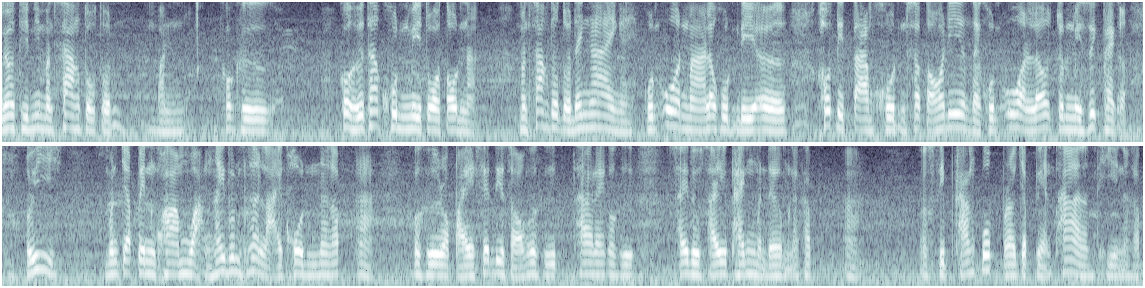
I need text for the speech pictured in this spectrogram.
แล้วทีนี้มันสร้างตัวตนมันก็คือก็คือถ้าคุณมีตัวตนอะ มันสร้างตัวตนได้ง่ายไง คุณอ้วนมาแล้วหุ่นดีเออเขาติดตามคุณสตอรี่ตั้งแต่คุณอ้วนแล้วจนมีซิกแพคอะเฮ้ยมันจะเป็นความหวังให้เพื่อนๆหลายคนนะครับอะก็คือเราไปเซตที่สองก็คือท่าแรกก็คือไซด์ดูไซด์แพงเหมือนเดิมนะครับอะ สิบครั้งปุ๊บเราจะเปลี่ยนท่าทันทีนะครับ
